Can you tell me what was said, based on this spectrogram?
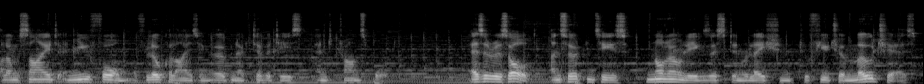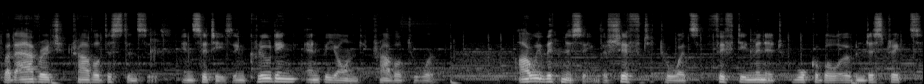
alongside a new form of localizing urban activities and transport. As a result, uncertainties not only exist in relation to future mode shares, but average travel distances in cities, including and beyond travel to work. Are we witnessing the shift towards 15-minute walkable urban districts,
